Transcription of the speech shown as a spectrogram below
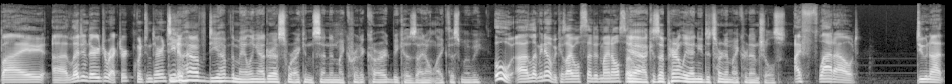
by uh, legendary director Quentin Tarantino. do you have Do you have the mailing address where I can send in my credit card because I don't like this movie? Oh, uh, let me know because I will send in mine also. Yeah, because apparently I need to turn in my credentials. I flat out do not.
